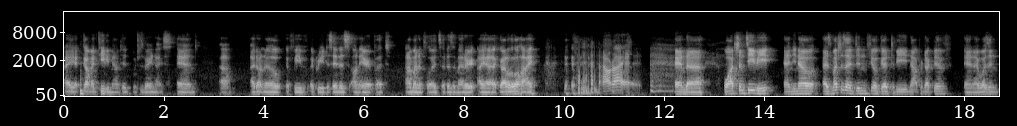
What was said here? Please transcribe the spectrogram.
I got my TV mounted, which is very nice. And uh, I don't know if we've agreed to say this on air, but I'm unemployed, so it doesn't matter. I uh, got a little high All right. and uh, watched some TV. And you know, as much as it didn't feel good to be not productive, and I wasn't,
